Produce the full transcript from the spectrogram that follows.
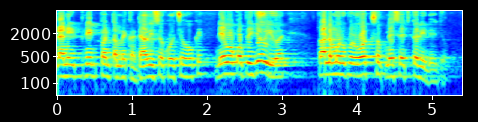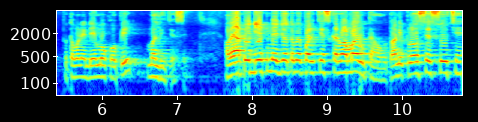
નાની પ્રિન્ટ પણ તમે કઢાવી શકો છો ઓકે ડેમો કોપી જોઈ હોય, તો આ નંબર ઉપર વોટ્સઅપ મેસેજ કરી દેજો. તો તમને ડેમો કોપી મળી જશે. હવે આ પીડીએફને જો તમે પરચેસ કરવા માંગતા હો, તો આની પ્રોસેસ શું છે?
